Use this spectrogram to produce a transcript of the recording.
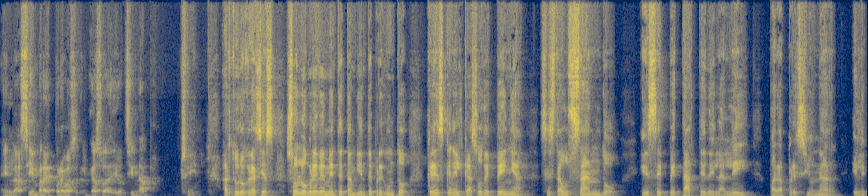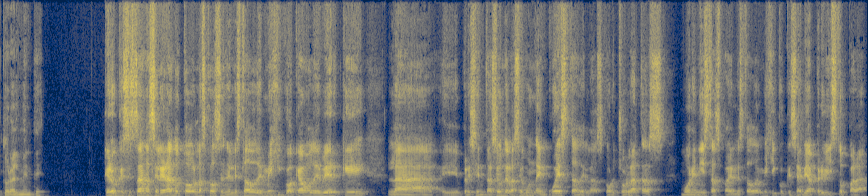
en la siembra de pruebas en el caso de Ayotzinapa. Sí. Arturo, gracias. Solo brevemente también te pregunto, ¿crees que en el caso de Peña se está usando ese petate de la ley para presionar electoralmente? Creo que se están acelerando todas las cosas en el Estado de México. Acabo de ver que la eh, presentación de la segunda encuesta de las corcholatas morenistas para el Estado de México, que se había previsto para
